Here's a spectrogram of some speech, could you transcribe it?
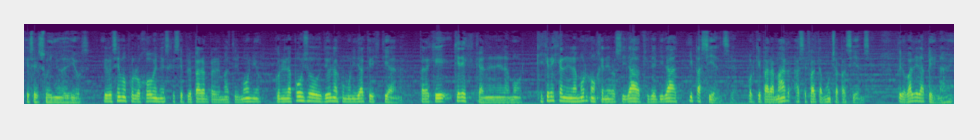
que es el sueño de Dios. Y recemos por los jóvenes que se preparan para el matrimonio con el apoyo de una comunidad cristiana para que crezcan en el amor, que crezcan en el amor con generosidad, fidelidad y paciencia, porque para amar hace falta mucha paciencia, pero vale la pena. ¿eh?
